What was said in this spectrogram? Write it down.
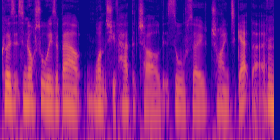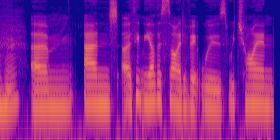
because it's not always about once you've had the child, it's also trying to get there. Mm-hmm. Um, and I think the other side of it was we try and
